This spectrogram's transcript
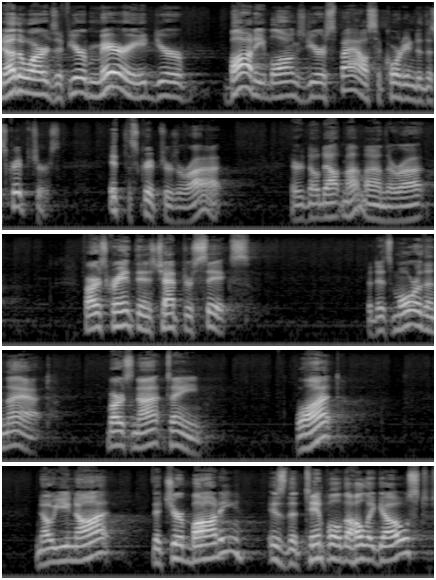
In other words, if you're married, your body belongs to your spouse according to the scriptures. If the scriptures are right. There's no doubt in my mind they're right. 1 Corinthians chapter 6. But it's more than that. Verse 19. What? Know ye not that your body is the temple of the Holy Ghost?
